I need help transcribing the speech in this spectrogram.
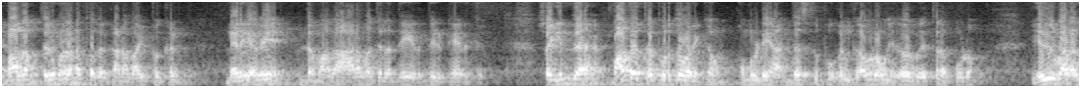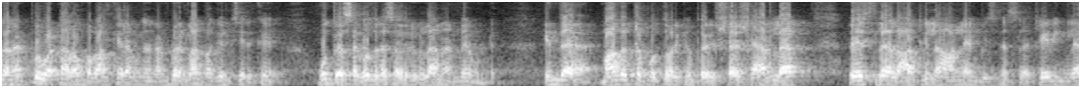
மாதம் திருமணம் நடப்பதற்கான வாய்ப்புகள் நிறையவே இந்த மாதம் ஆரம்பத்திலேருந்தே இருந்துக்கிட்டே இருக்குது ஸோ இந்த மாதத்தை பொறுத்த வரைக்கும் உங்களுடைய அந்தஸ்து புகழ் கௌரவம் ஏதோ ஒரு விதத்தில் கூடும். எதிர்பாராத நட்பு வட்டாரம் உங்கள் வாழ்க்கையில் அவங்க நண்பர்களால் மகிழ்ச்சி இருக்குது மூத்த சகோதர சகோதரிகளால் நன்மை உண்டு. இந்த மாதத்தை பொறுத்த வரைக்கும் பெருசாக ஷேரில் ரேஸில் லாட்ரியில் ஆன்லைன் பிஸ்னஸில் ட்ரேடிங்கில்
